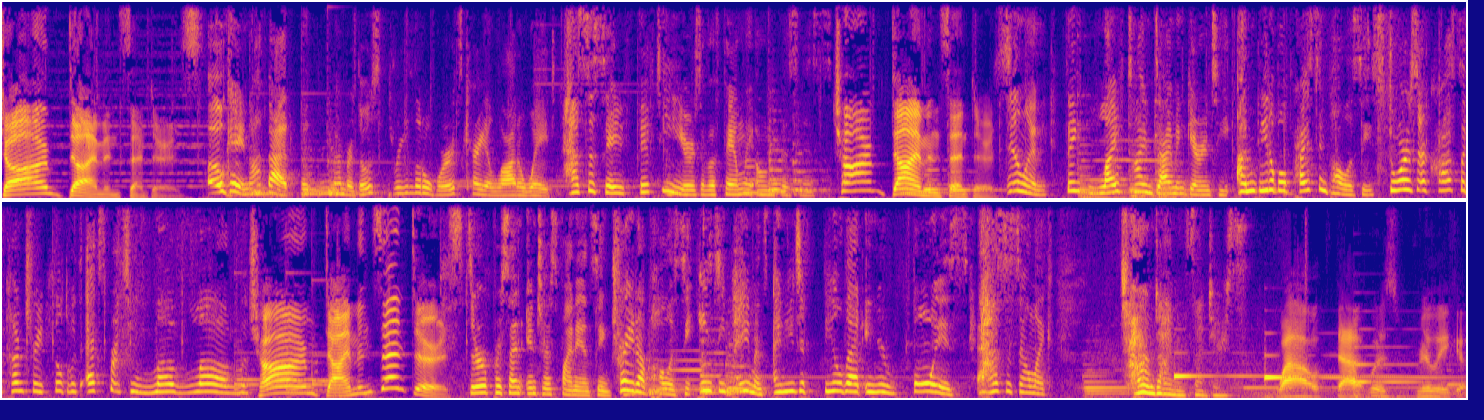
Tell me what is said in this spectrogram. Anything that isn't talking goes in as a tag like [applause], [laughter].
Charm Diamond Centers. Okay, not bad, but remember, those three little words carry a lot of weight. Has to say 50 years of a family owned business. Charm Diamond Centers. Dylan, think lifetime diamond guarantee, unbeatable pricing policy, stores across the country filled with experts who love love. Charm Diamond Centers. 0% interest financing, trade up policy, easy payments. I need to feel that in your voice. It has to sound like Charm Diamond Centers. Wow, that was really good.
